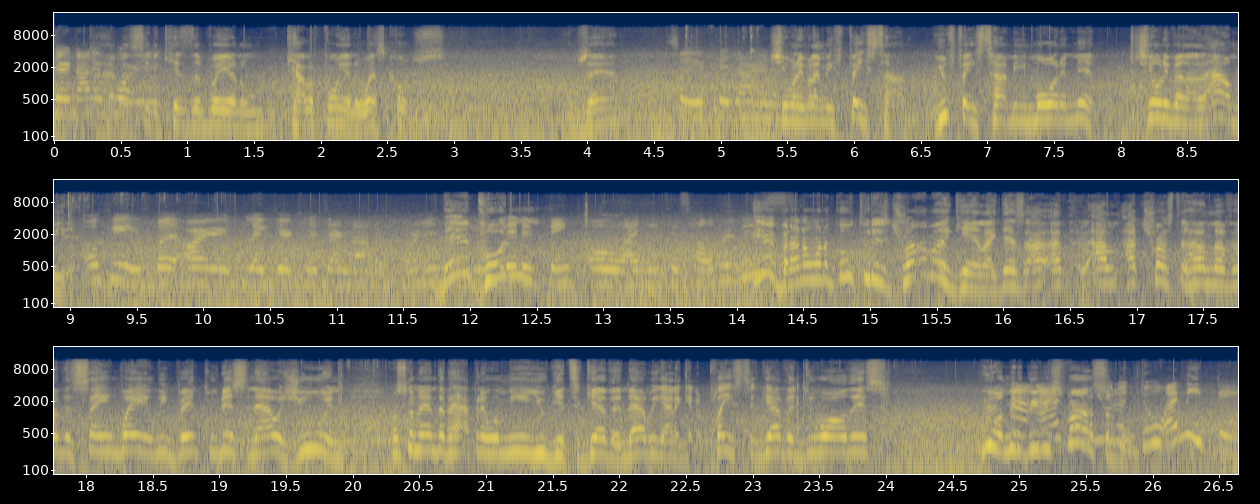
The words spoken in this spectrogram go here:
They're not I haven't seen the kids live way on California, the West Coast. You know what I'm saying? So your kids aren't. She won't even let me FaceTime. You FaceTime me more than them. She won't even allow me that. Okay, but are like your kids are not important? They're You important. Didn't think, oh, I need to tell her this. Yeah, but I don't want to go through this drama again. Like this, I, I, I, I trusted her, love her the same way, and we've been through this. And now it's you, and what's going to end up happening when me and you get together? Now we got to get a place together, do all this. You want me to I'm be responsible? You to do anything.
